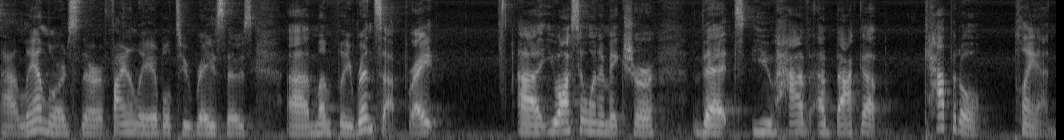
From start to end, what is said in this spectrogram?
uh, landlords, they're finally able to raise those uh, monthly rents up, right? Uh, you also want to make sure that you have a backup capital plan,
